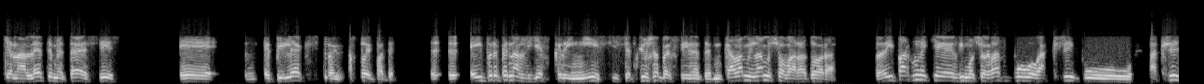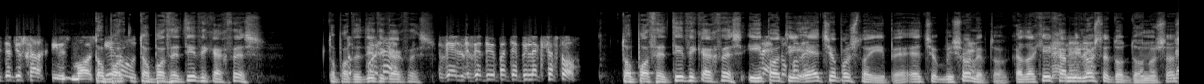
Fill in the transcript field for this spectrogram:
και να λέτε μετά εσείς. Ε, επιλέξει το, αυτό είπατε. Ε, ε, έπρεπε να διευκρινίσει σε ποιους απευθύνεται. Καλά, μιλάμε σοβαρά τώρα. Δηλαδή υπάρχουν και δημοσιογράφοι που, αξί, που αξίζει τέτοιος χαρακτηρισμός. Το, τοποθετήθηκα χθες. Τοποθετήθηκα ναι. χθες. Δεν, δεν το είπατε επιλέξει αυτό. Τοποθετήθηκα χθες. Είπα ναι, ότι έτσι όπως το είπε, έτσι, μισό ναι. λεπτό. Καταρχήν ναι, χαμηλώστε τον τόνο σας.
